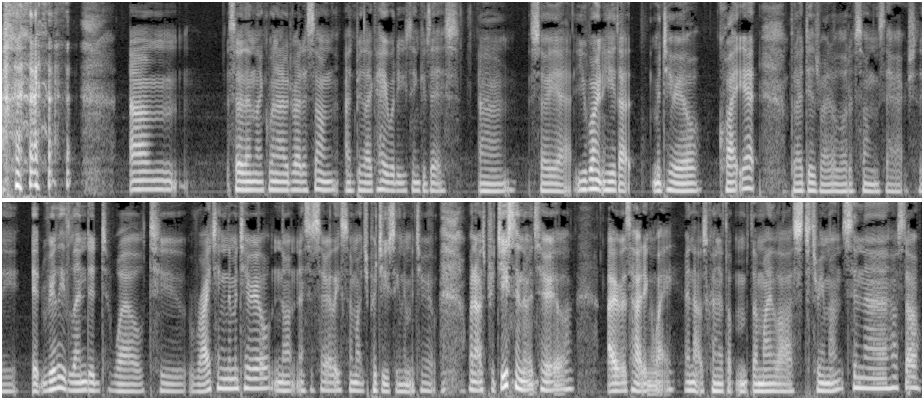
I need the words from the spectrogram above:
um, so then, like when I would write a song, I'd be like, "Hey, what do you think of this?" Um, so yeah, you won't hear that material quite yet, but I did write a lot of songs there. Actually, it really lended well to writing the material, not necessarily so much producing the material. When I was producing the material, I was hiding away, and that was kind of the, the, my last three months in the hostel.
